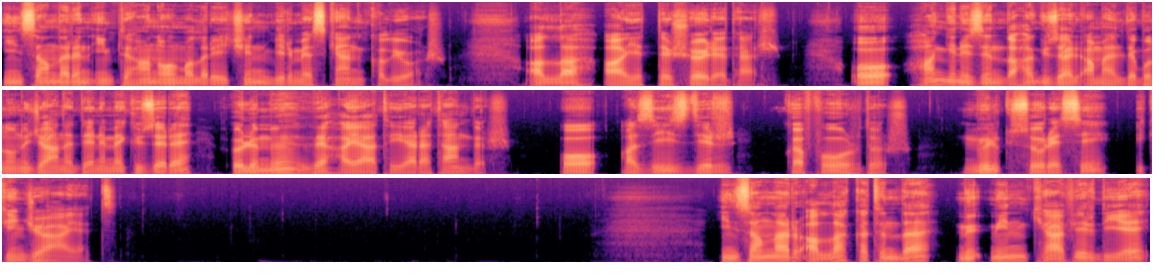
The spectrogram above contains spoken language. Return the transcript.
insanların imtihan olmaları için bir mesken kılıyor. Allah ayette şöyle der. O hanginizin daha güzel amelde bulunacağını denemek üzere ölümü ve hayatı yaratandır. O azizdir, gafurdur. Mülk Suresi 2. Ayet İnsanlar Allah katında mümin, kafir diye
